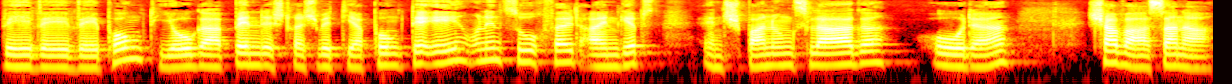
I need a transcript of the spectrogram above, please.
www.yoga-vidya.de und ins Suchfeld eingibst Entspannungslage oder Shavasana.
